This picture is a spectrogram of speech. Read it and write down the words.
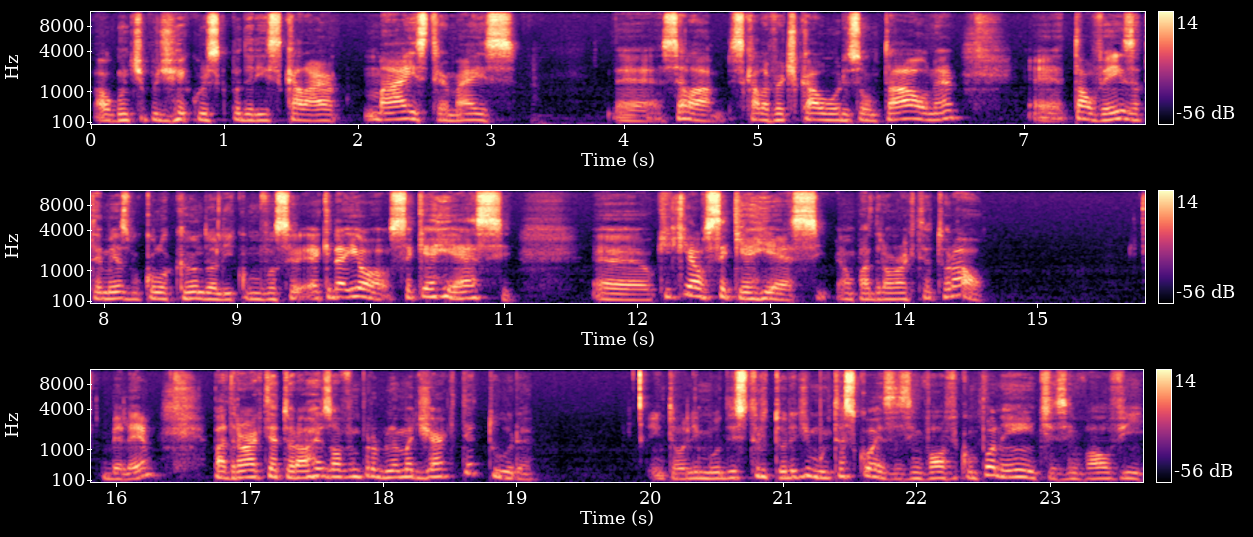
algum tipo de recurso que poderia escalar mais, ter mais, é, sei lá, escala vertical ou horizontal, né? É, talvez até mesmo colocando ali como você... É que daí, ó, CQRS, é, o que, que é o CQRS? É um padrão arquitetural, beleza? Padrão arquitetural resolve um problema de arquitetura. Então ele muda a estrutura de muitas coisas, envolve componentes, envolve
